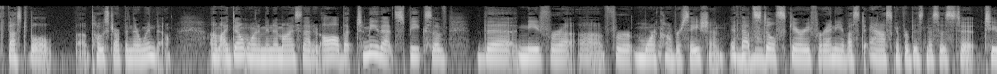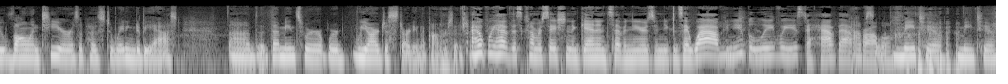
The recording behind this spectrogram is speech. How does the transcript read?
Festival uh, poster up in their window. Um, I don't want to minimize that at all, but to me, that speaks of the need for a, uh, for more conversation. If that's mm-hmm. still scary for any of us to ask, and for businesses to to volunteer as opposed to waiting to be asked, uh, that, that, means we're, we're we are just starting the conversation. I hope we have this conversation again in seven years, and you can say, "Wow, Me can you believe we used to have that Absolutely. problem?" Me too. Me too.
